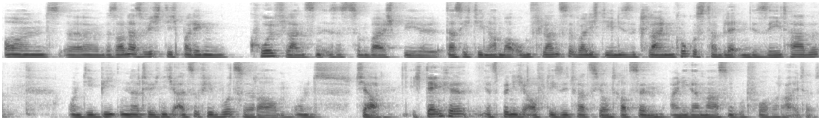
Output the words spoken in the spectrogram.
Und äh, besonders wichtig bei den Kohlpflanzen ist es zum Beispiel, dass ich die nochmal umpflanze, weil ich die in diese kleinen Kokostabletten gesät habe. Und die bieten natürlich nicht allzu viel Wurzelraum. Und tja, ich denke, jetzt bin ich auf die Situation trotzdem einigermaßen gut vorbereitet.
